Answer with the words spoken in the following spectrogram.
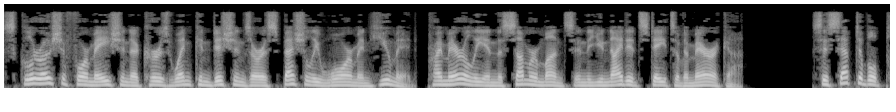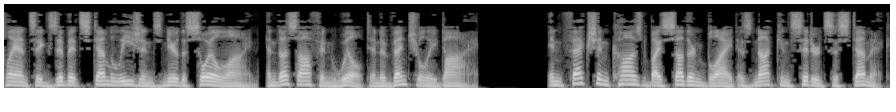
Sclerotia formation occurs when conditions are especially warm and humid, primarily in the summer months in the United States of America. Susceptible plants exhibit stem lesions near the soil line, and thus often wilt and eventually die. Infection caused by southern blight is not considered systemic.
